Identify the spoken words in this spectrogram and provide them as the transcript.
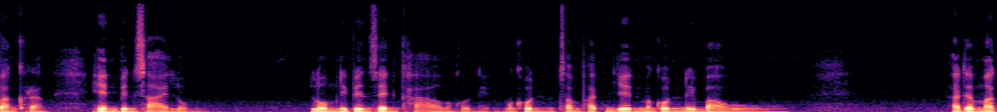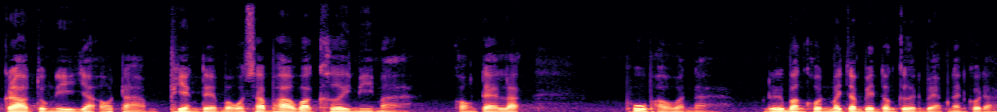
บางครั้งเห็นเป็นสายลม ลมนี่เป็นเส้นขาวบางคนเห็นบางคนสัมผัสเย็น บางคนนี่เบา อาจจะมากล่าวตรงนี้อย่าเอาตาม เพียงแต่บอกว่าสภาวะเคยมีมาของแต่ละผู้ภาวนา หรือบางคนไม่จำเป็นต้องเกิดแบบนั้นก็ได้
